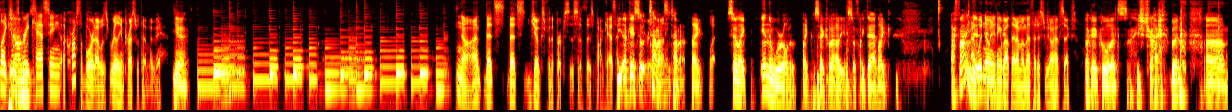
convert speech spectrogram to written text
Like it was great was- casting across the board. I was really impressed with that movie. Yeah. No, I'm, that's that's jokes for the purposes of this podcast. Yeah, okay, so really time out. So time out. Like What? So like in the world of like sexuality and stuff like that, like I find I wouldn't know anything about that. I'm a Methodist. We don't have sex. Okay, cool. That's you should try it. But um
